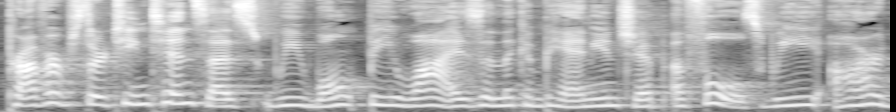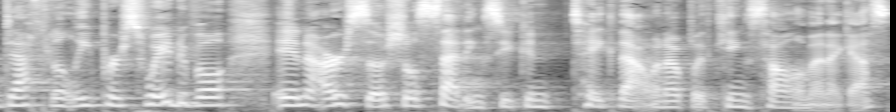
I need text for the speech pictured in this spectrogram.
Proverbs 13:10 says we won't be wise in the companionship of fools. We are definitely persuadable in our social settings. You can take that one up with King Solomon, I guess.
